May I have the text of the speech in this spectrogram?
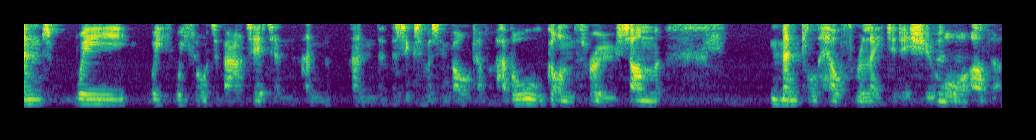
and we we, we thought about it, and, and and the six of us involved have, have all gone through some mental health related issue or other,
